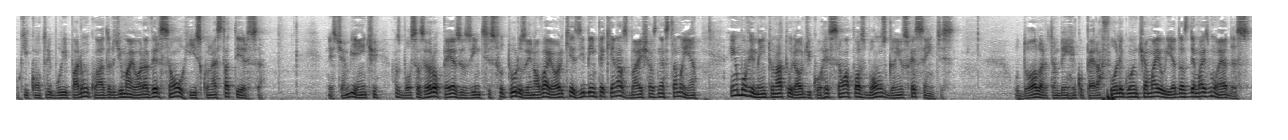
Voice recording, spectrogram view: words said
o que contribui para um quadro de maior aversão ao risco nesta terça. Neste ambiente, as bolsas europeias e os índices futuros em Nova York exibem pequenas baixas nesta manhã, em um movimento natural de correção após bons ganhos recentes. O dólar também recupera fôlego ante a maioria das demais moedas,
